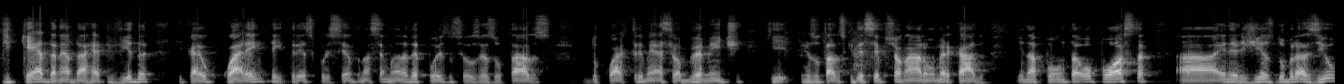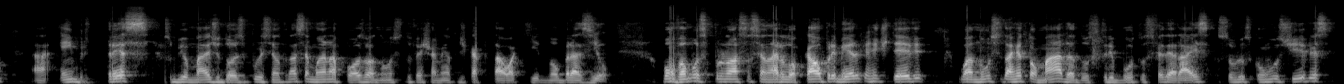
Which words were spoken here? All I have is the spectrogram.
de queda né, da Rap Vida, que caiu 43% na semana depois dos seus resultados do quarto trimestre, obviamente que resultados que decepcionaram o mercado. E na ponta oposta, a Energias do Brasil, a Embry 3, subiu mais de 12% na semana após o anúncio do fechamento de capital aqui no Brasil. Bom, vamos para o nosso cenário local. Primeiro que a gente teve o anúncio da retomada dos tributos federais sobre os combustíveis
